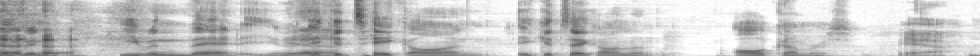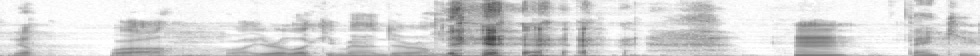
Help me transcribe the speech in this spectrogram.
even even then, you know, Yeah. it could take on it could take on all comers. Yeah. Yep. Wow, Well, wow, you're a lucky man, Daryl. Mm, thank you.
